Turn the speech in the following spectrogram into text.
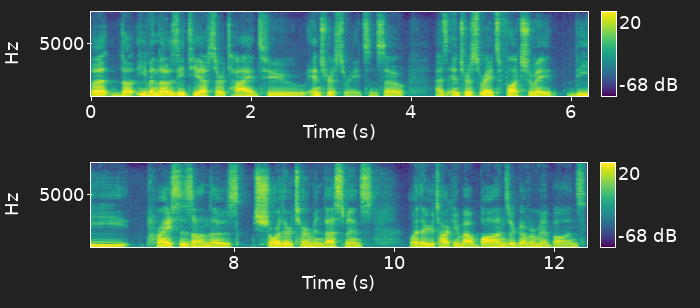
But the, even those ETFs are tied to interest rates, and so as interest rates fluctuate, the prices on those shorter-term investments, whether you're talking about bonds or government bonds,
